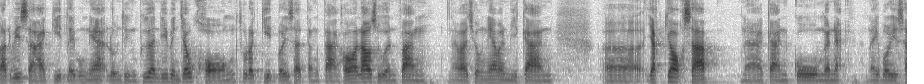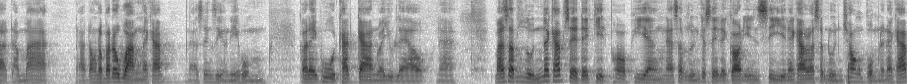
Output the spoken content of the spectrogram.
รัฐวิสาหกิจอะไรพวกนี้รวมถึงเพื่อนที่เป็นเจ้าของธุรกิจบริษัทต่างๆเขาเล่าสู่กันฟังนะว่าช่วงนี้มันมีการ ยักยอกทรัพย์นะการโกงกันนะในบริษัทอะมากนะต้องระมัดระวังนะครับนะซึ่งสิ่งเหล่านี้ผมก็ได้พูดคาดการณ์ไว้อยู่แล้วนะมาสนับสนุนนะครับเศรษฐกิจพอเพียงนะสนับสนุนเกษตรกรอินทรีย์นะครับและสนับสนุนช่องผมนะครับ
